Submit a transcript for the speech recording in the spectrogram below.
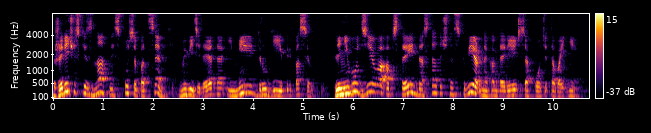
Жреческий знатный способ оценки, мы видели это, имеет другие предпосылки. Для него дело обстоит достаточно скверно, когда речь заходит о войне.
